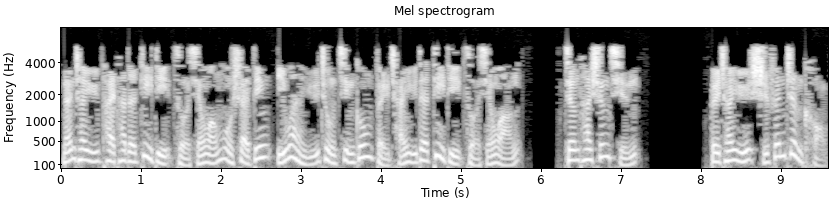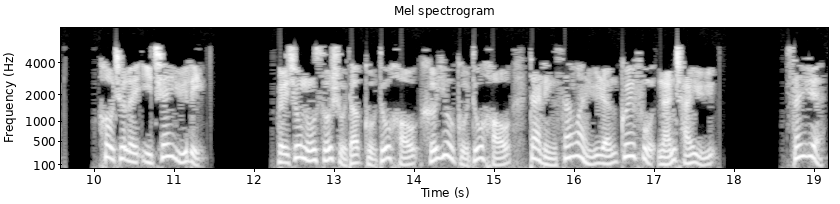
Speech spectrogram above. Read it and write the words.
南单于派他的弟弟左贤王莫率兵一万余众进攻北单于的弟弟左贤王。将他生擒，北单于十分震恐，后撤了一千余里。北匈奴所属的古都侯和右古都侯带领三万余人归附南单于。三月，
